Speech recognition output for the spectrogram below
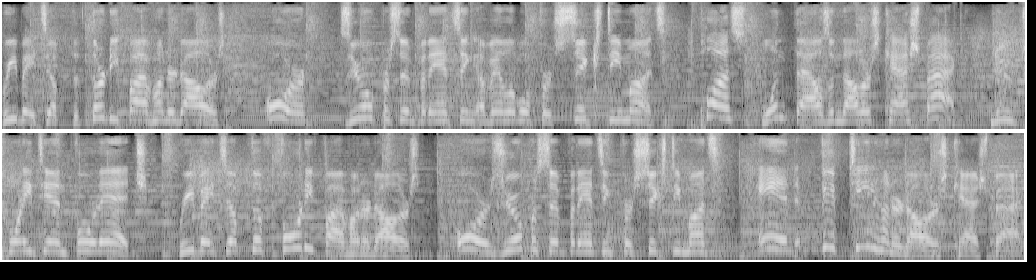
rebates up to $3,500 or 0% financing available for 60 months plus $1,000 cash back. New 2010 Ford Edge rebates up to $4,500 or 0% financing for 60 months and $1,500 cash back.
